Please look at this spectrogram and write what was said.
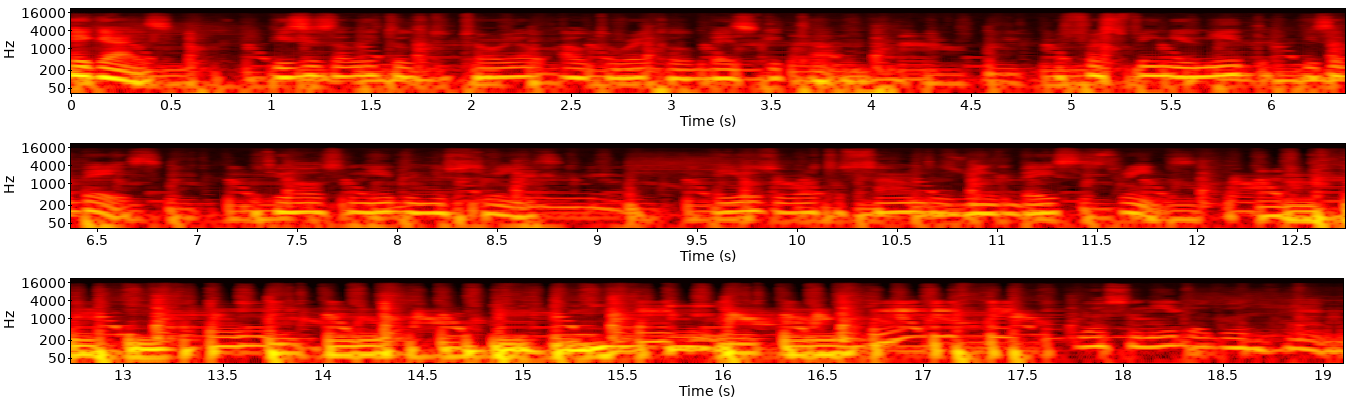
Hey guys, this is a little tutorial how to record bass guitar. The first thing you need is a bass, but you also need new strings. I use Rotosound string bass strings. You also need a good amp.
